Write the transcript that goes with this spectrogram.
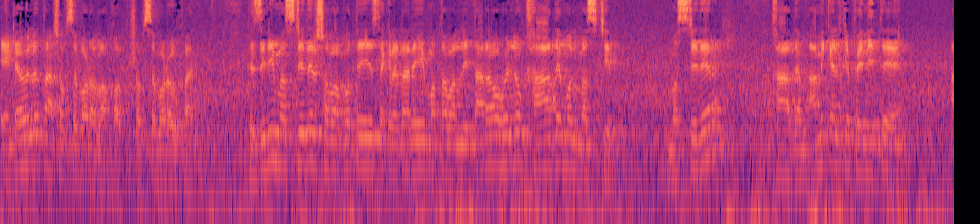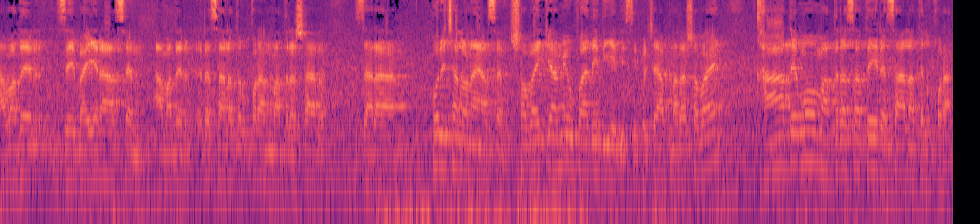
এটা হলো তার সবচেয়ে বড় লকব, সবচেয়ে বড় উপায়। যিনি মসজিদের সভাপতি, সেক্রেটারি, মোতাবাল্লি, তারাও হইল খাদেমুল মসজিদ। মসজিদের খাদেম। আমি কালকে ফেনীতে আমাদের যে ভাইয়েরা আছেন, আমাদের রেসালাতুল কোরআন মাদ্রাসার যারা পরিচালনায় আছেন, সবাইকে আমি উপাধি দিয়ে দিছি। বলছে, আপনারা সবাই খাদেমো মাদ্রাসাতে রেসালাতুল কোরআন।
